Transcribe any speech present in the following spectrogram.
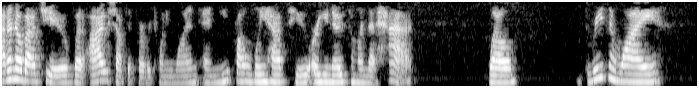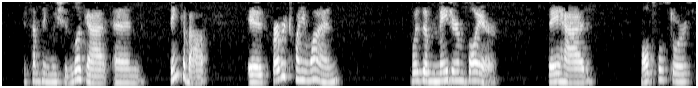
I don't know about you, but I've shopped at Forever 21 and you probably have too, or you know someone that has. Well, the reason why it's something we should look at and think about is Forever 21 was a major employer. They had multiple stores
